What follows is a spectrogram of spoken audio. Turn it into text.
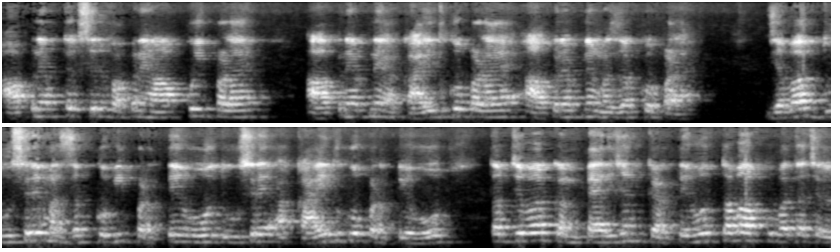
आपने अब तक सिर्फ़ अपने आप को ही पढ़ा है, आपने अपने अकायद को पढ़ा है, आपने अपने मज़हब को पढ़ा है। जब आप दूसरे मज़हब को भी पढ़ते हो, दूसरे अकायद को पढ़ते हो, तब जब आप कंपैरिजन करते हो, तब आपको पता चल,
